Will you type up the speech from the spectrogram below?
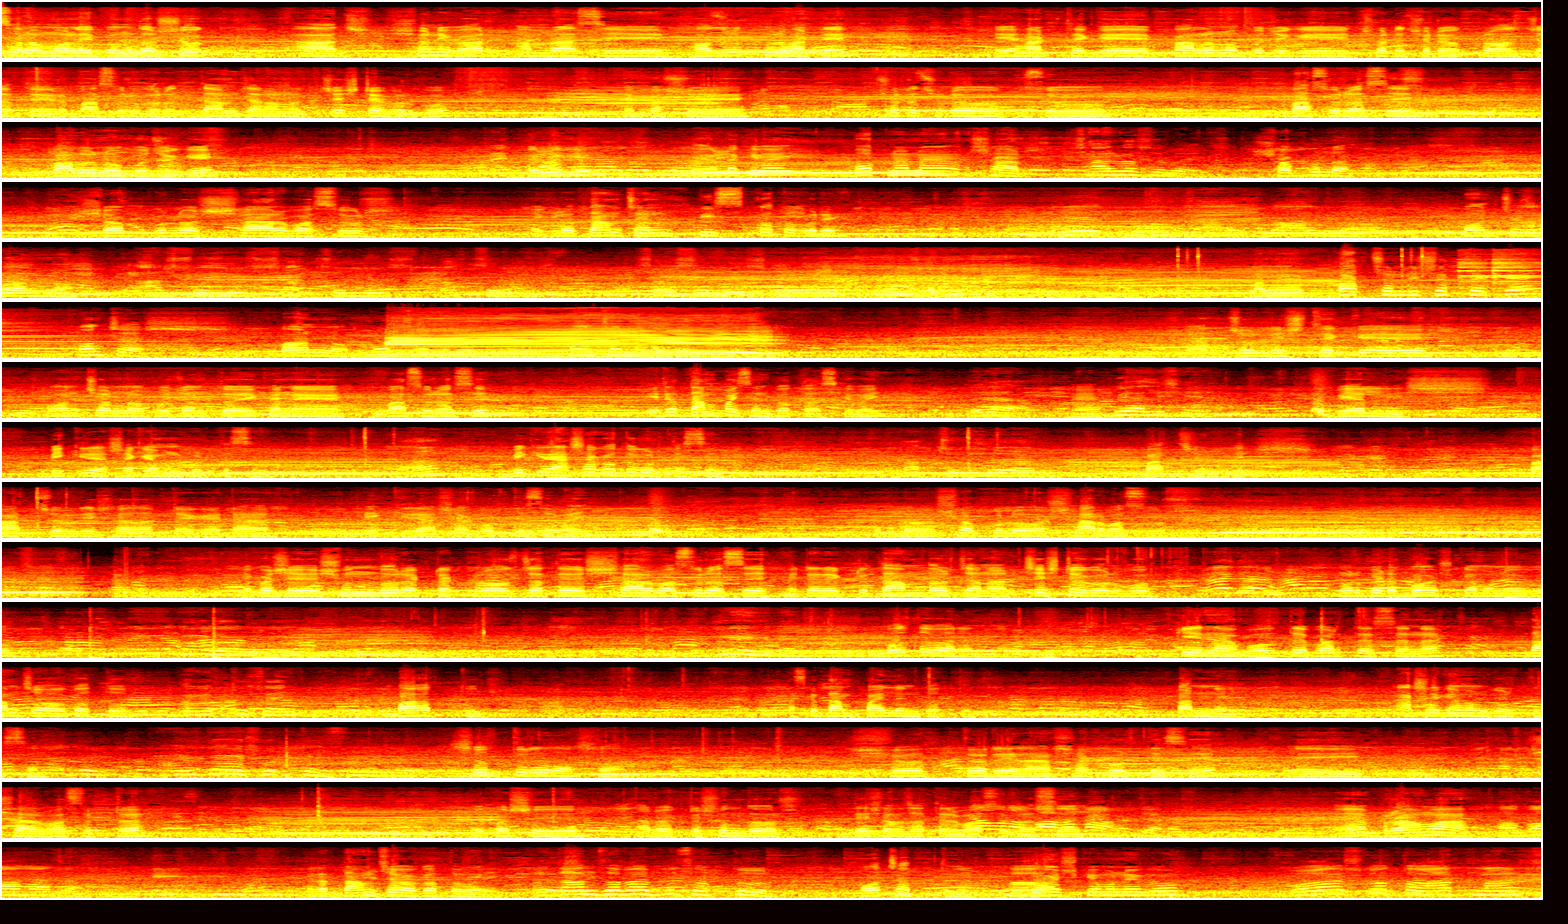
আসসালামু আলাইকুম দর্শক। আজ শনিবার আমরা আছি হজরতপুর হাটে। এই হাট থেকে পালন উপযোগী ছোট ছোট ক্রস জাতের বাছুর গরুর দাম জানানোর চেষ্টা করব। এপাশে ছোট ছোট কিছু বাছুর আছে পালন উপযোগী। এগুলো কি এগুলো কি ভাই বকনা না সার? চার বছর বয়স সবগুলো? সবগুলো সার বাছুর। এগুলো দাম চান পিস কত করে? পঞ্চাশ বান্ন। আটচল্লিশ সাতচল্লিশ ছয়চল্লিশ মানে পাঁচচল্লিশের থেকে পঞ্চাশ পঞ্চান্ন পঞ্চান্ন। সাতচল্লিশ থেকে পঞ্চান্ন পর্যন্ত এখানে বাছুর আছে। এটার দাম পাইছেন কত আজকে ভাই? হ্যাঁ। বিয়াল্লিশ বিয়াল্লিশ। বিক্রির আশা কেমন করতেছেন? হ্যাঁ? বিক্রির আশা কত করতেছেন? পাঁচচল্লিশ পাঁচচল্লিশ। হাজার টাকা এটা বিক্রির আশা করতেছে ভাই। এগুলো সবগুলো সার বাছুর। এপাশে সুন্দর একটা ক্রস জাতের সার বাছুর আছে। এটার একটু দাম দর জানার চেষ্টা করব। মুরগিটা বয়স কেমন হইব? বলতে পারেন না। কে না বলতে পারতেছে না। দাম চাওয়া কত? বাহাত্তর। আজকে দাম পাইলেন কত? পান নেই। আশা কেমন করতেছেন? সত্তরের আশা। সত্তরের আশা করতেছে এই সার বাছুরটা। এপাশে আরও একটা সুন্দর দেশাল জাতের বাছুর আছে। হ্যাঁ ব্রাহ্মা। এটার দাম চাওয়া কত ভাই? দাম সবাই পঁচাত্তর। পঁচাত্তর। হ্যাঁ। বয়স কেমন হইব? বয়স কত? আট মাস।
